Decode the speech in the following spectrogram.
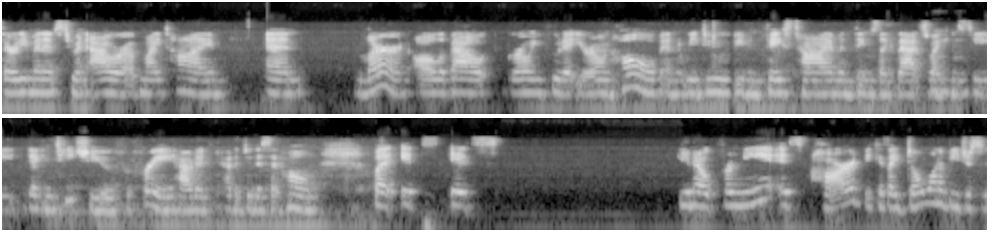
30 minutes to an hour of my time and learn all about growing food at your own home and we do even FaceTime and things like that so mm-hmm. I can mm-hmm. see I can teach you for free how to how to do this at home. But it's it's you know, for me, it's hard because I don't want to be just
